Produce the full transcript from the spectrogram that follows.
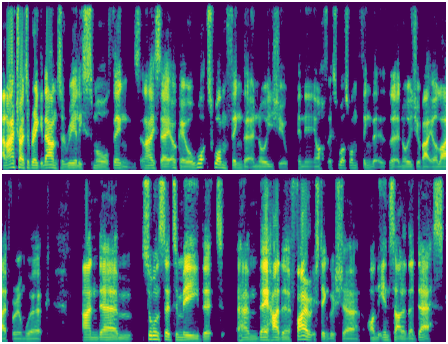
and I try to break it down to really small things. And I say, okay, well, what's one thing that annoys you in the office? What's one thing that, that annoys you about your life or in work? And um, someone said to me that um, they had a fire extinguisher on the inside of their desk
